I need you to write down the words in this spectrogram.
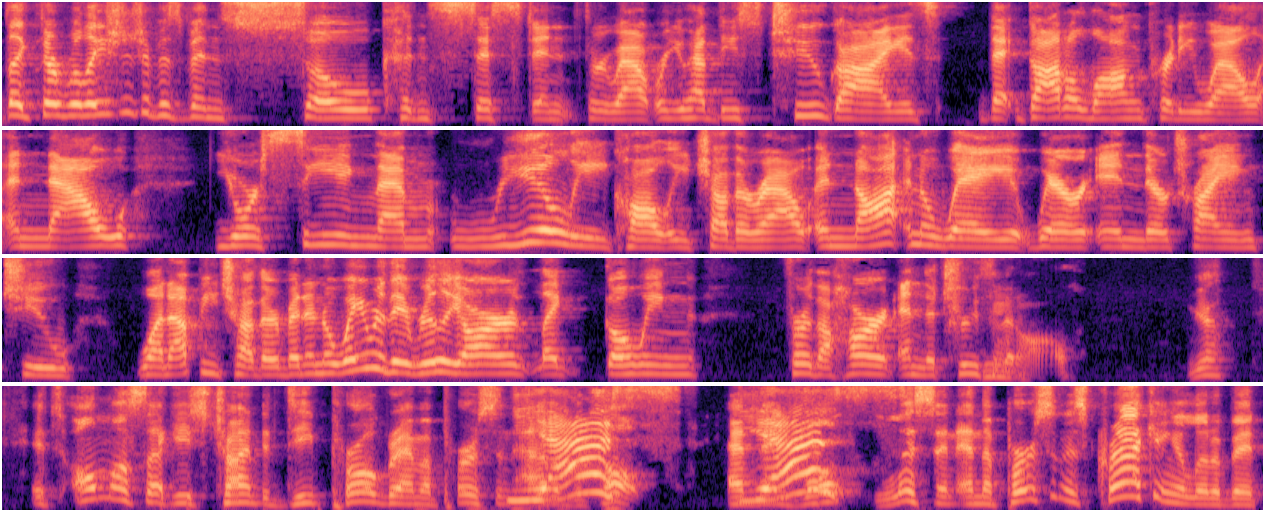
like their relationship has been so consistent throughout where you have these two guys that got along pretty well and now you're seeing them really call each other out and not in a way wherein they're trying to one up each other but in a way where they really are like going for the heart and the truth of it all. Yeah. It's almost like he's trying to deprogram a person out of the cult. Yes and they both listen and the person is cracking a little bit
